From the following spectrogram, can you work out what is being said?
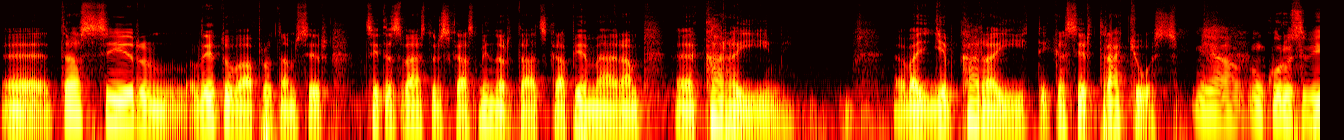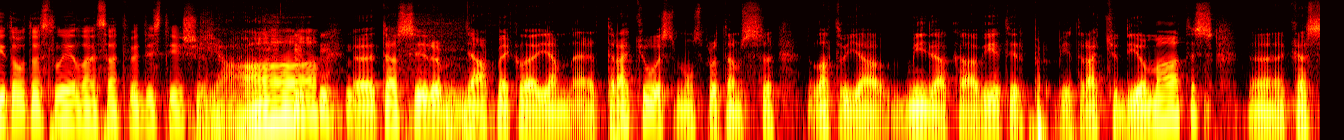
Eh, Tas ir Lietuvā, protams, ir citas vēsturiskās minoritātes, kā piemēram eh, karaīmi vai jeb karaīti, kas ir traķos. Jā, un kurus Vītautas lielais atvedis tieši? Jā, eh, tas ir jāapmeklējam eh, traķos. Mums, protams, Latvijā mīļākā vieta ir pie traķu diamātes, eh, kas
